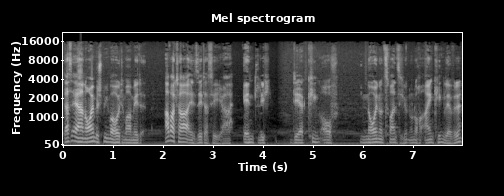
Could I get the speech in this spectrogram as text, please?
Das RH9 bespielen wir heute mal mit Avatar. Ihr seht das hier, ja, endlich der King auf 29 und nur noch ein King-Level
